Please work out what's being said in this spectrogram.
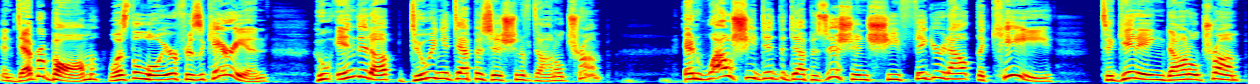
and Deborah Baum was the lawyer for Zakarian, who ended up doing a deposition of Donald Trump. And while she did the deposition, she figured out the key to getting Donald Trump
